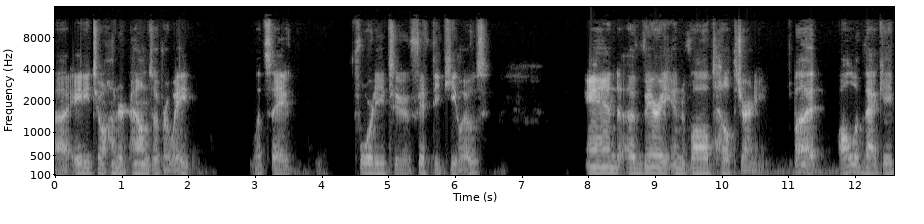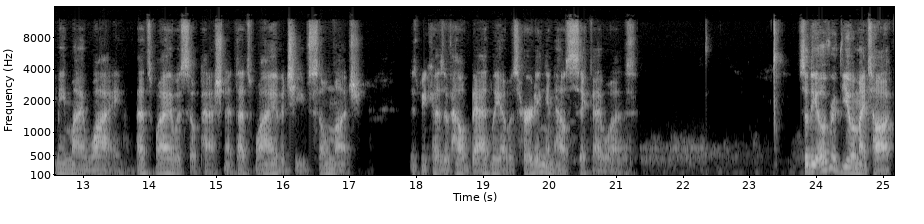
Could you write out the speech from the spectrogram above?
uh, 80 to 100 pounds overweight, let's say 40 to 50 kilos, and a very involved health journey. But all of that gave me my why. That's why I was so passionate. That's why I've achieved so much, is because of how badly I was hurting and how sick I was. So, the overview of my talk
